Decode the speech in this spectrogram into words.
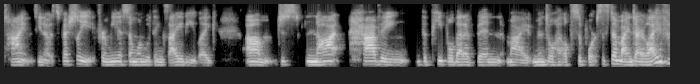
times, you know, especially for me as someone with anxiety, like um, just not having the people that have been my mental health support system my entire life.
